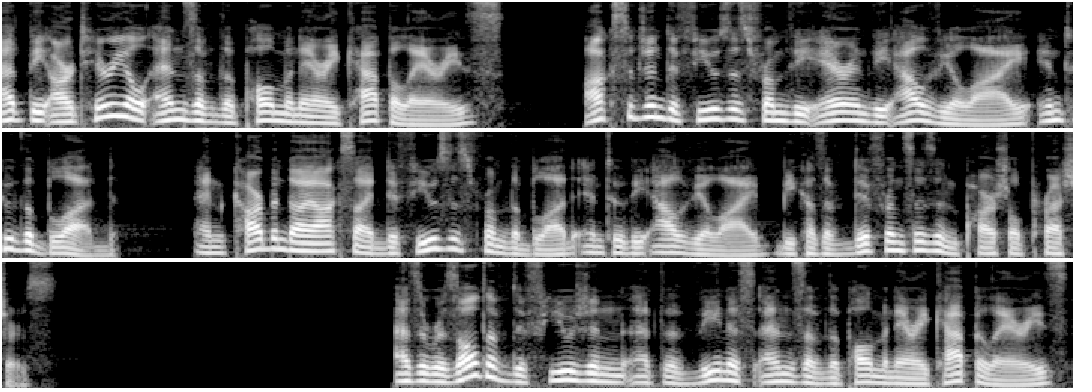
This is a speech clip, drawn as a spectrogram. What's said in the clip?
At the arterial ends of the pulmonary capillaries, oxygen diffuses from the air in the alveoli into the blood, and carbon dioxide diffuses from the blood into the alveoli because of differences in partial pressures. As a result of diffusion at the venous ends of the pulmonary capillaries,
